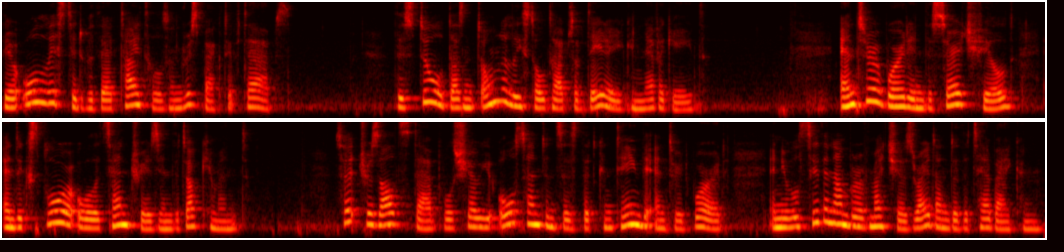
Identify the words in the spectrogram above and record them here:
They are all listed with their titles and respective tabs. This tool doesn't only list all types of data you can navigate. Enter a word in the search field and explore all its entries in the document. Search Results tab will show you all sentences that contain the entered word, and you will see the number of matches right under the tab icon.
